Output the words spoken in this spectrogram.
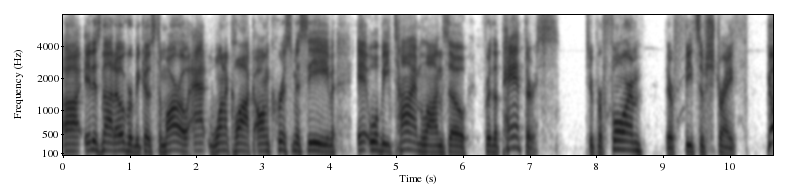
Uh, it is not over because tomorrow at one o'clock on Christmas Eve, it will be time, Lonzo, for the Panthers to perform their feats of strength. Go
